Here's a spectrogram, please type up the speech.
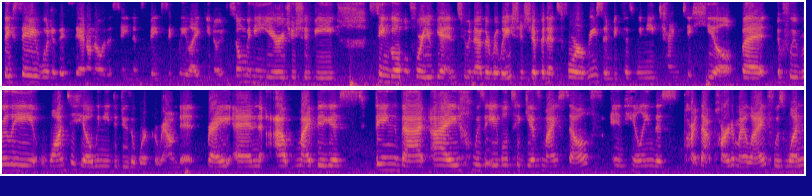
they say, what do they say? I don't know what the saying is. Basically, like, you know, so many years you should be single before you get into another relationship. And it's for a reason because we need time to heal. But if we really want to heal, we need to do the work around it, right? And I, my biggest thing that I was able to give myself in healing this part, that part of my life was one,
